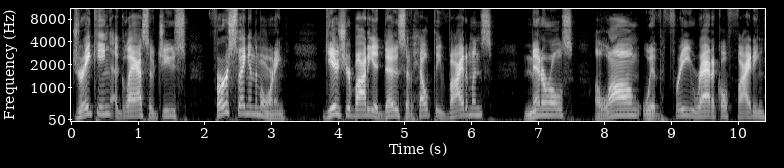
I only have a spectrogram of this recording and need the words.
Drinking a glass of juice first thing in the morning gives your body a dose of healthy vitamins, minerals, along with free radical fighting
